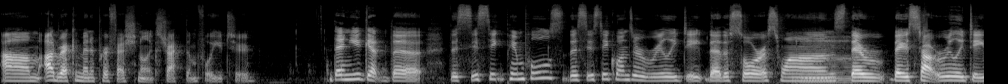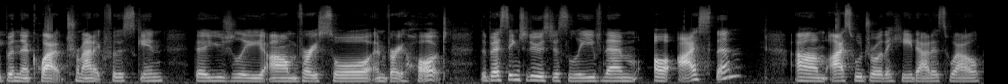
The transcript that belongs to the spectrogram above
Um, I'd recommend a professional extract them for you too. Then you get the the cystic pimples. The cystic ones are really deep. They're the sorest ones. They're they start really deep and they're quite traumatic for the skin. They're usually um, very sore and very hot. The best thing to do is just leave them or ice them. Um, ice will draw the heat out as well.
